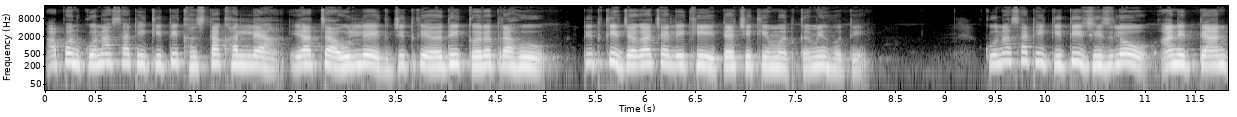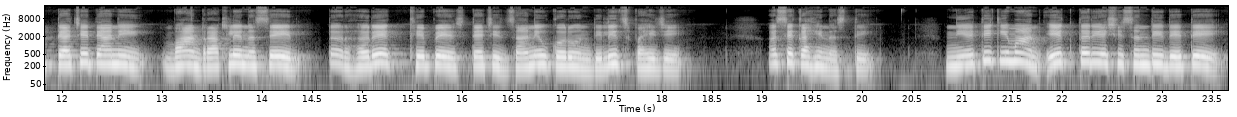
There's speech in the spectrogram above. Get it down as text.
आपण कोणासाठी किती खस्ता खाल्ल्या याचा उल्लेख जितके अधिक करत राहू तितकी जगाच्या लेखी त्याची किंमत कमी होते. कुणासाठी किती झिजलो आणि त्या त्याचे त्याने भान राखले नसेल तर हरेक खेपेस त्याची जाणीव करून दिलीच पाहिजे. असे काही नसते. नियती किमान एक तरी अशी संधी देते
